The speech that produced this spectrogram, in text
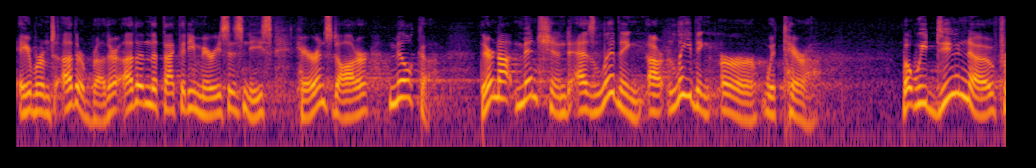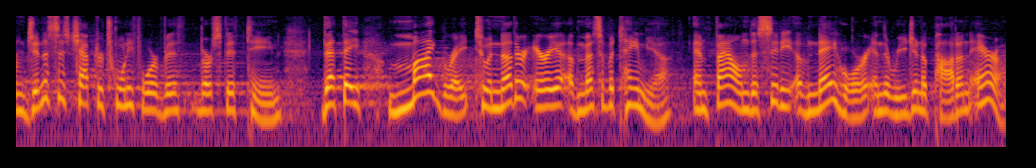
Abram's other brother, other than the fact that he marries his niece, Haran's daughter, Milcah. They're not mentioned as living or leaving Ur with Terah. But we do know from Genesis chapter 24, verse 15, that they migrate to another area of Mesopotamia and found the city of Nahor in the region of Padan Aram.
